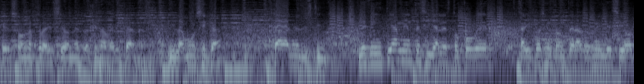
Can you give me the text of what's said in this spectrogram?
que son las tradiciones latinoamericanas, y la música, cada año es distinto. Definitivamente si ya les tocó ver Jaripeo sin Fronteras 2018,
